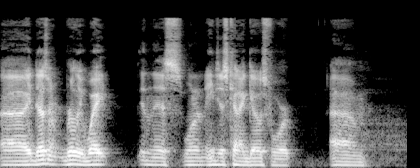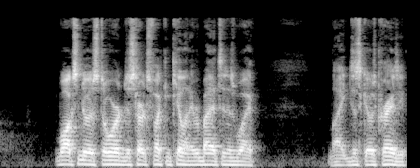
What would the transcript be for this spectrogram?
Uh, he doesn't really wait in this one. He just kind of goes for it. Um, walks into a store and just starts fucking killing everybody that's in his way. Like, just goes crazy.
